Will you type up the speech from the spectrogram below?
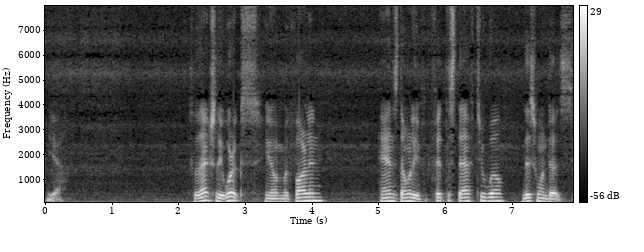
Yeah. So it actually works. You know, McFarlane hands don't really fit the staff too well. This one does.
